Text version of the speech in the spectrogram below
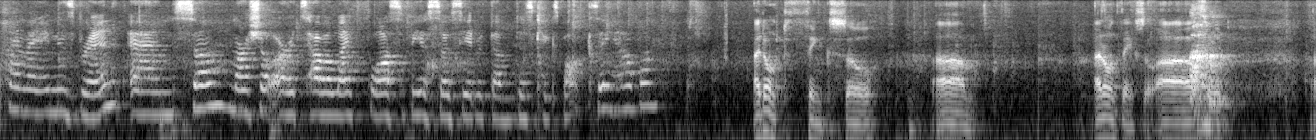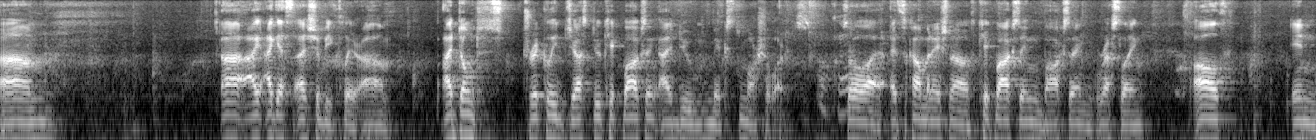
Hi, my name is Bryn, and some martial arts have a life philosophy associated with them. Does kickboxing have one? I don't think so. Um, I don't think so. Uh, so, um, uh, I, I guess I should be clear. Um, I don't strictly just do kickboxing. I do mixed martial arts. Okay. So uh, it's a combination of kickboxing, boxing, wrestling, all in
